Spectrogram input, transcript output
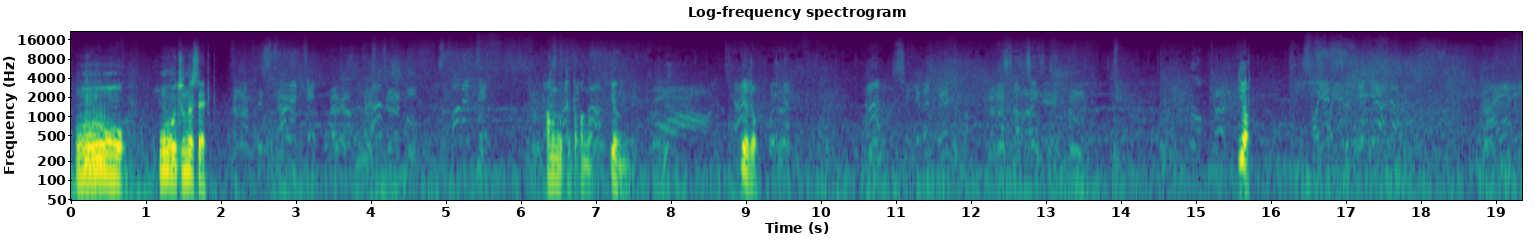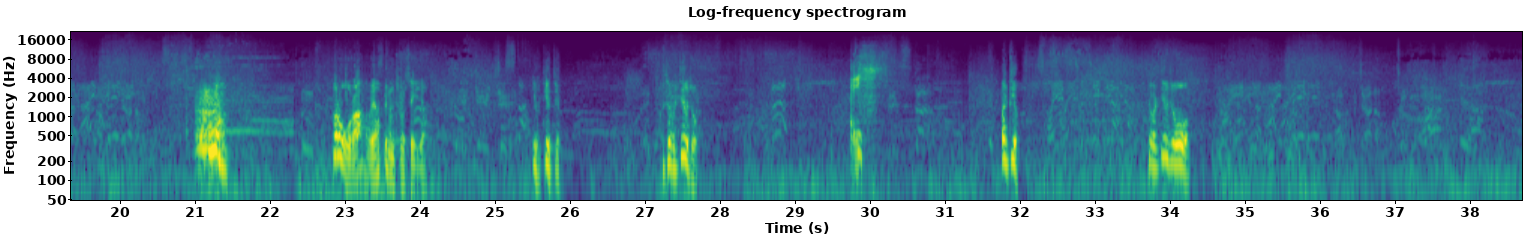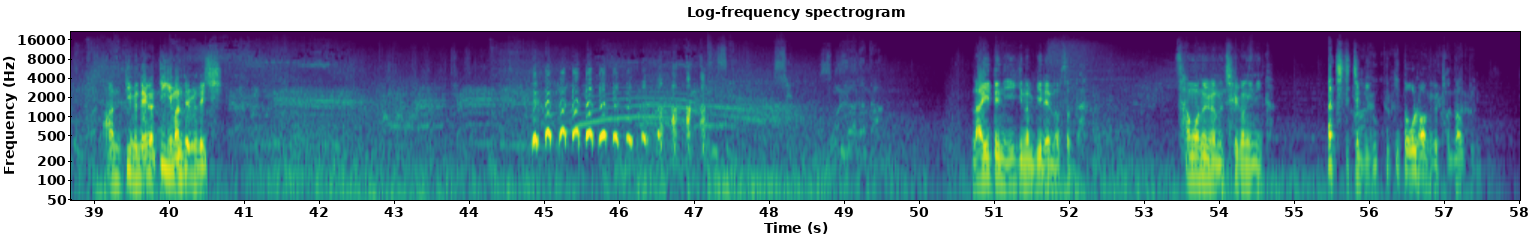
오, 오, 존나 세. 반응 못했다, 방금. 승리입니다. 라이드 라이트닝. 서로 오라? 왜 하필이면 초록색이야? 뛰어, 뛰어, 뛰어. 아, 제발 뛰어줘. 에이씨. 빨리 뛰어. 제발 뛰어줘. 안 뛰면 내가 뛰게 만들면 되지. 라이덴이 이기는 미래는 없었다. 상원 의원은 최강이니까. 아 진짜 저 미국 국기 떠올라오는 거 존나 웃기네.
